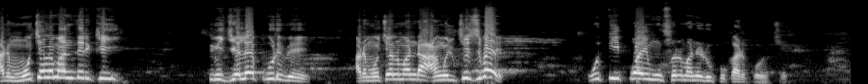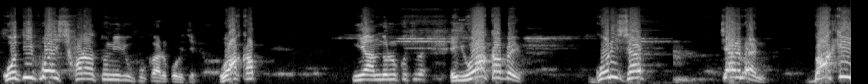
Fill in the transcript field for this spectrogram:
আর মুসলমানদের কি? তুমি জেলে পুড়বে, আর মুসলমানরা আঙুল চুষবে? কতিপয় মুসলমানের উপকার করেছে। কতিপয় সনাতনীর উপকার করেছে। ওয়াকাপ নিয়ে আন্দোলন করছিল। এই ওয়াকাপে গণি সাহেব চেয়ারম্যান, বাকি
